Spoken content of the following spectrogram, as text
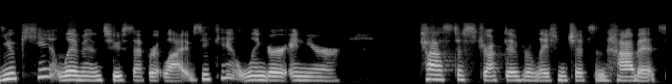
you can't live in two separate lives. You can't linger in your past destructive relationships and habits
